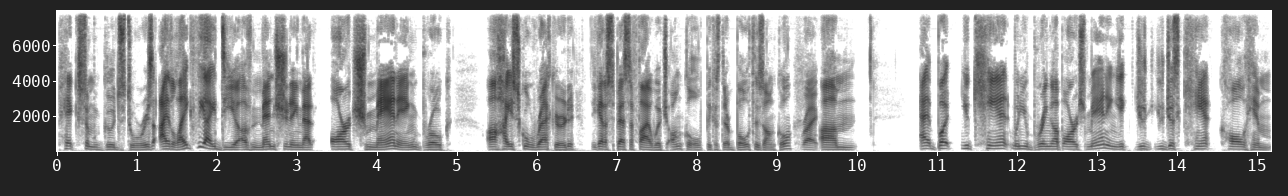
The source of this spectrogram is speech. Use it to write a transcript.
picks some good stories. I like the idea of mentioning that Arch Manning broke a high school record. You got to specify which uncle because they're both his uncle. Right. Um, but you can't when you bring up Arch Manning, you you, you just can't call him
